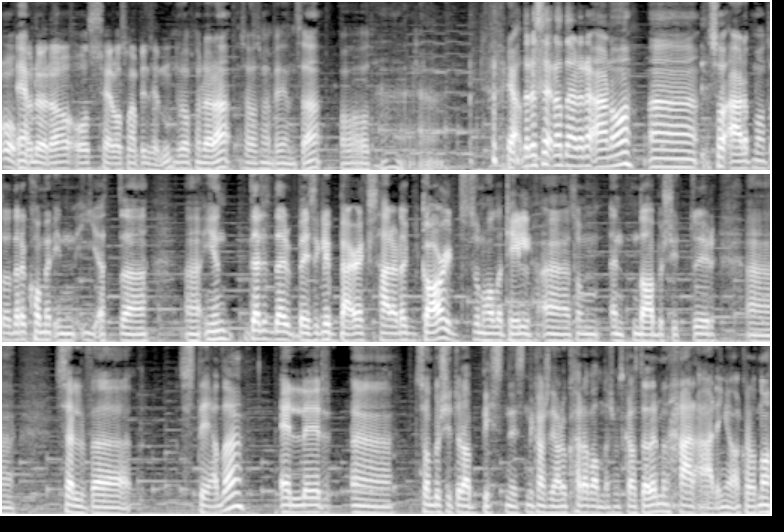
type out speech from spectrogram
åpner Ja. døra og ser hva som er på innsiden. Du åpner døra, ser hva som er på innsiden, og der eh. Ja, dere ser at der dere er nå, eh, så er det på en måte Dere kommer inn i et eh, eh, i en, det, er litt, det er basically barracks. Her er det guards som holder til, eh, som enten da beskytter eh, selve stedet, eller eh, som beskytter da businessen. Kanskje de har noen karavaner som skal steder, men her er det ingen akkurat nå.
